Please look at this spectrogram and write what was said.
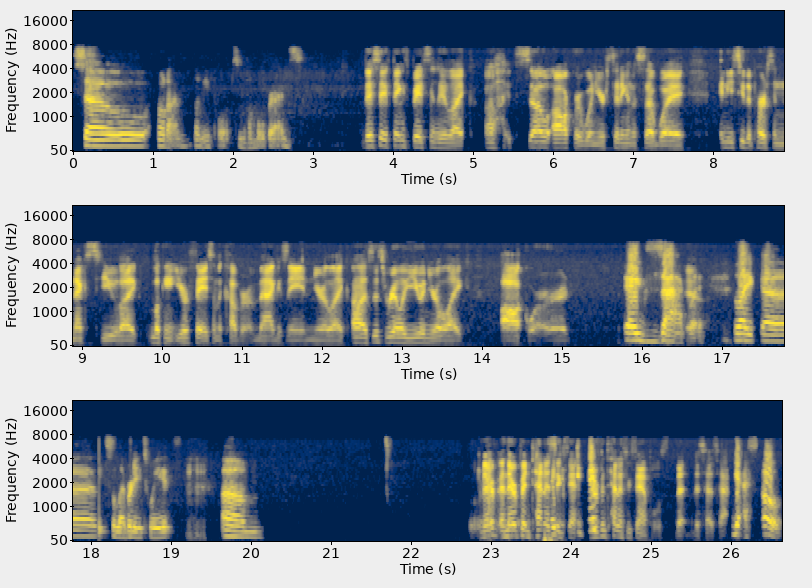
So, hold on, let me pull up some humble brags. they say things basically like, "Oh, it's so awkward when you're sitting in the subway and you see the person next to you like looking at your face on the cover of a magazine, and you're like, oh, is this really you?" And you're like, awkward. Exactly. Yeah. Like uh, celebrity tweets. Mhm. Um, And there, and there have been tennis Like, exa- there have been tennis examples that this has happened. yes. Oh,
